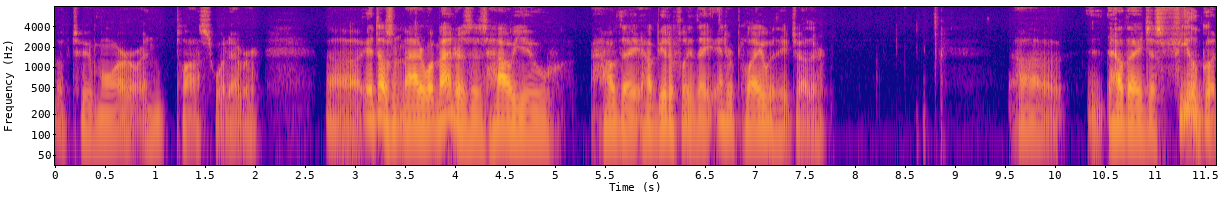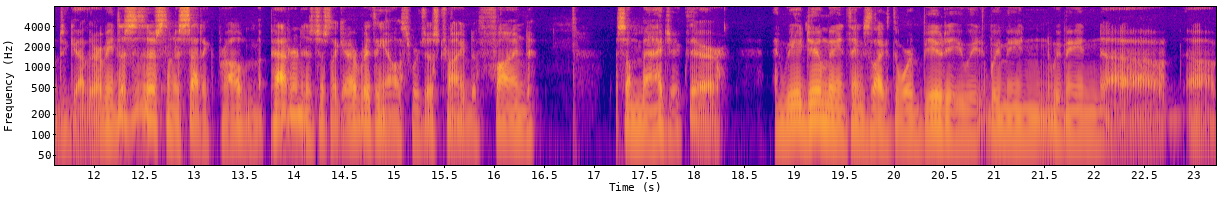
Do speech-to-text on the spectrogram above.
of two more and plus whatever. Uh, it doesn't matter. What matters is how you, how they, how beautifully they interplay with each other. Uh, how they just feel good together. I mean, this is just an aesthetic problem. A pattern is just like everything else. We're just trying to find some magic there and we do mean things like the word beauty. We, we mean we mean uh, uh,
